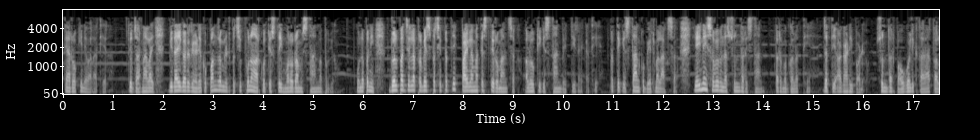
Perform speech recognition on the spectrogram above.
त्यहाँ रोकिनेवाला थिएन। त्यो झरनालाई विदाई गरेर हिँडेको पन्ध्र मिनटपछि पुनः अर्को त्यस्तै मनोरम स्थानमा पुग्यो। हुन पनि डोल्पा जिल्ला प्रवेशपछि प्रत्येक पाइलामा त्यस्तै रोमाञ्चक अलौकिक स्थान भेटिरहेका थिए। प्रत्येक स्थानको भेटमा लाग्छ यही नै सबैभन्दा सुन्दर स्थान। तर म गलत थिएँ। जति अगाडि बढ्यो सुन्दर भौगोलिक धरातल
